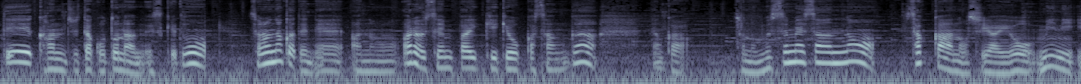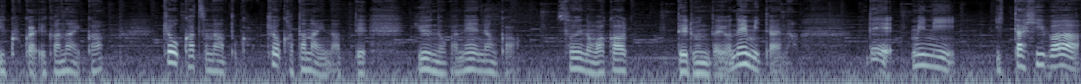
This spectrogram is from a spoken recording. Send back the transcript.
で感じたことなんですけどその中でねあのある先輩起業家さんがなんかその娘さんのサッカーの試合を見に行くか行かないか今日勝つなとか今日勝たないなっていうのがねなんかそういうの分かってるんだよねみたいな。で見に行った日は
